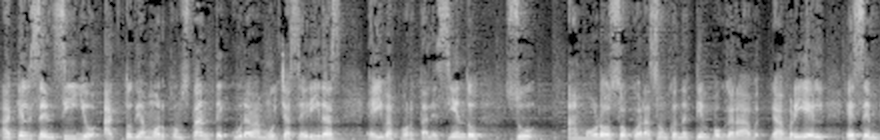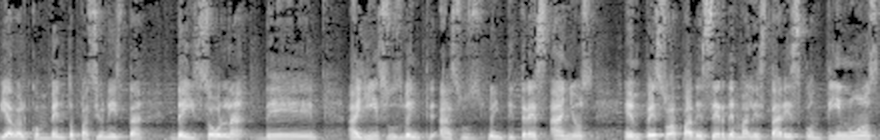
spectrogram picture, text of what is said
Aquel sencillo acto de amor constante curaba muchas heridas e iba fortaleciendo su amoroso corazón. Con el tiempo Gabriel es enviado al convento pasionista de Isola. De allí a sus 23 años empezó a padecer de malestares continuos,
